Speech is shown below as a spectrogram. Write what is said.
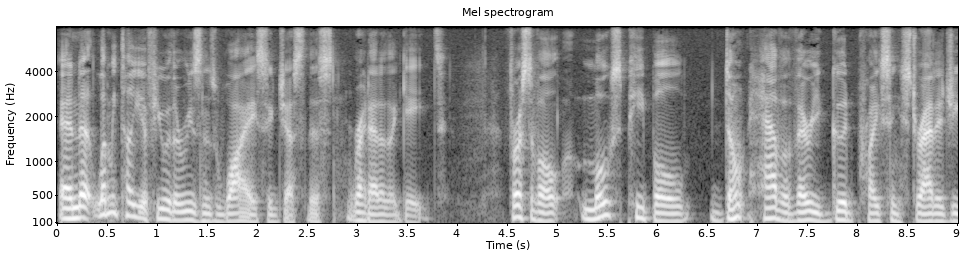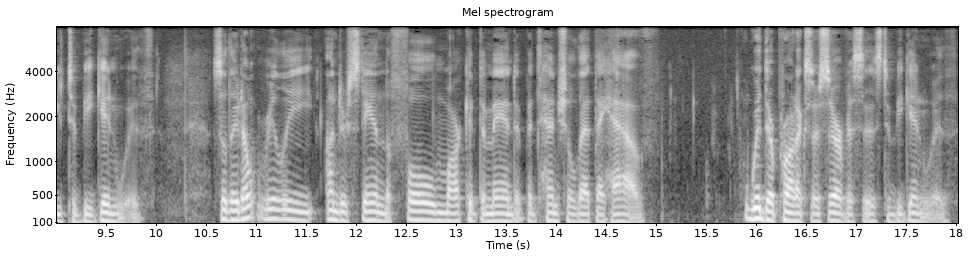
And uh, let me tell you a few of the reasons why I suggest this right out of the gate. First of all, most people don't have a very good pricing strategy to begin with. So they don't really understand the full market demand and potential that they have with their products or services to begin with.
